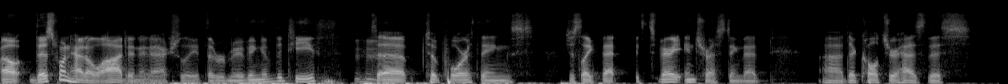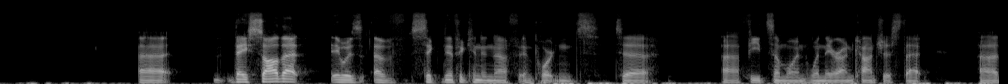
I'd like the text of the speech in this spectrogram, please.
Oh, this one had a lot in it actually. The removing of the teeth Mhm. to to pour things, just like that. It's very interesting that uh, their culture has this. Uh, they saw that it was of significant enough importance to uh, feed someone when they were unconscious that uh,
